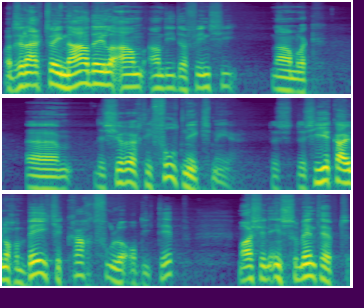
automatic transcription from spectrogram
Maar er zijn eigenlijk twee nadelen aan, aan die Da Vinci. Namelijk, um, de chirurg die voelt niks meer. Dus, dus hier kan je nog een beetje kracht voelen op die tip. Maar als je een instrument hebt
